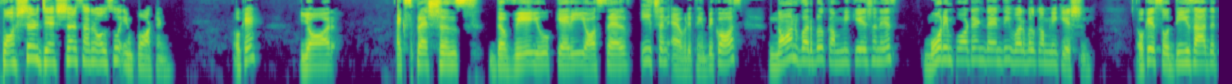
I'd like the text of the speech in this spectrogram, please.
Posture gestures are also important. Okay. Your expressions, the way you carry yourself, each and everything. Because non-verbal communication is more important than the verbal communication. Okay, so these are the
